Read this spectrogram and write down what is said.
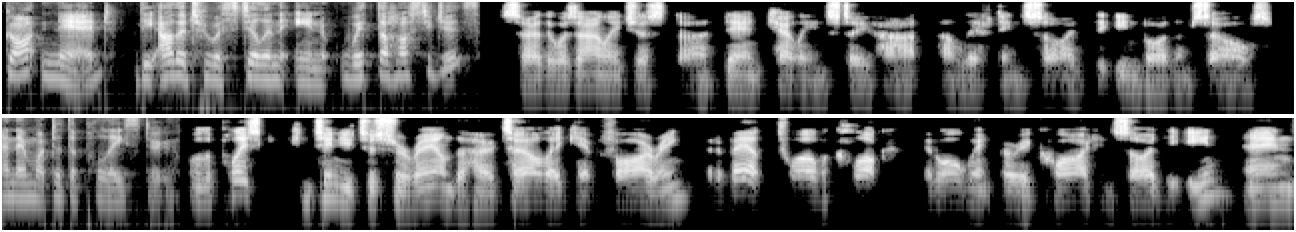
got Ned. The other two are still in the inn with the hostages. So there was only just uh, Dan Kelly and Steve Hart uh, left inside the inn by themselves. And then what did the police do? Well, the police continued to surround the hotel. They kept firing. At about 12 o'clock, it all went very quiet inside the inn, and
